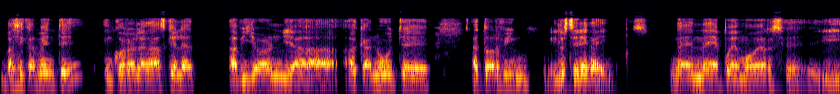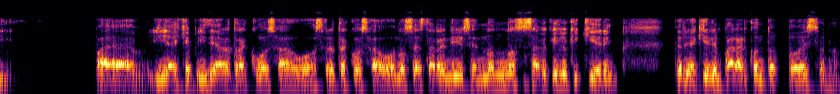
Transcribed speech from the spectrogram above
básicamente encorralan a Askeladd a Bjorn y a, Canute, a Thorfinn, y los tienen ahí. Pues. Nadie, puede moverse y, y hay que pedir otra cosa o hacer otra cosa, o no sé, hasta rendirse. No, no se sabe qué es lo que quieren, pero ya quieren parar con todo esto, ¿no?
